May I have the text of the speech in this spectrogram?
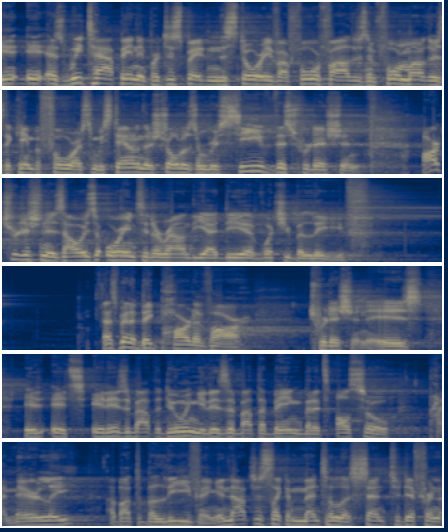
as we tap in and participate in the story of our forefathers and foremothers that came before us, and we stand on their shoulders and receive this tradition, our tradition is always oriented around the idea of what you believe. That's been a big part of our tradition. Is it, it's it is about the doing, it is about the being, but it's also primarily about the believing and not just like a mental assent to different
